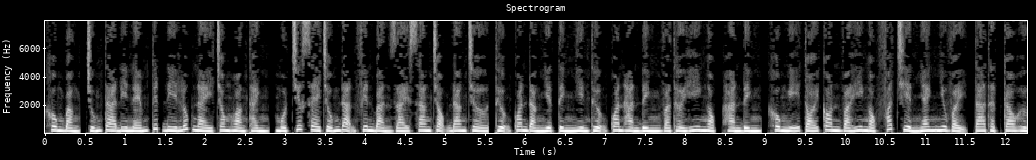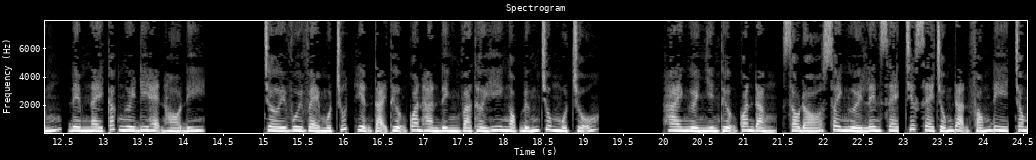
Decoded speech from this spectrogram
Không bằng, chúng ta đi ném tuyết đi lúc này trong hoàng thành, một chiếc xe chống đạn phiên bản dài sang trọng đang chờ, thượng quan đẳng nhiệt tình nhìn thượng quan Hàn Đình và thời Hy Ngọc, Hàn Đình, không nghĩ tói con và Hy Ngọc phát triển nhanh như vậy, ta thật cao hứng, đêm nay các ngươi đi hẹn hò đi. Chơi vui vẻ một chút, hiện tại thượng quan Hàn Đình và thời Hy Ngọc đứng chung một chỗ. Hai người nhìn thượng quan đẳng, sau đó xoay người lên xe, chiếc xe chống đạn phóng đi, trong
